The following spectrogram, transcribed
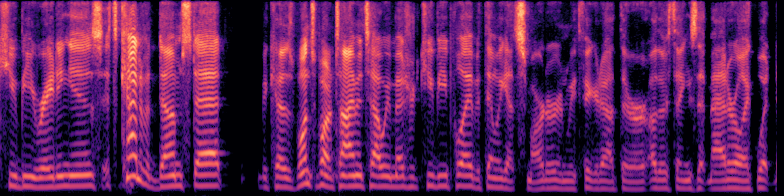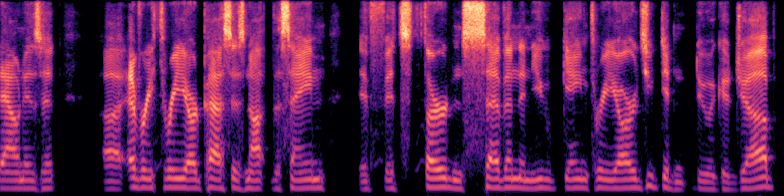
QB rating is. It's kind of a dumb stat because once upon a time it's how we measured QB play, but then we got smarter and we figured out there are other things that matter, like what down is it? Uh, every three yard pass is not the same. If it's third and seven and you gain three yards, you didn't do a good job.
